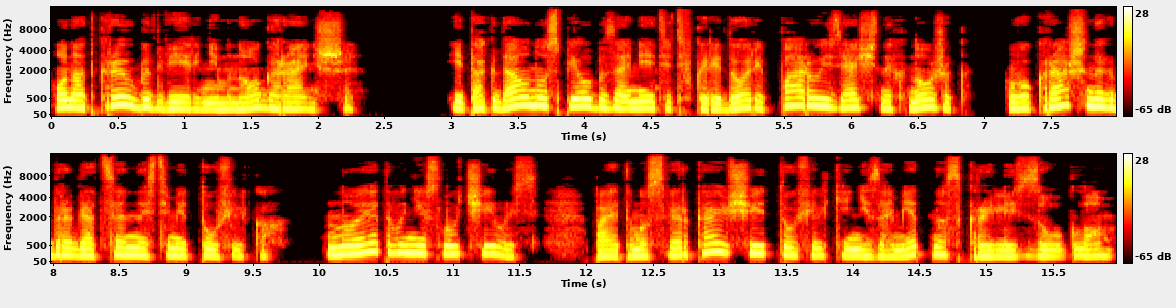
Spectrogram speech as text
он открыл бы дверь немного раньше. И тогда он успел бы заметить в коридоре пару изящных ножек в украшенных драгоценностями туфельках. Но этого не случилось, поэтому сверкающие туфельки незаметно скрылись за углом.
